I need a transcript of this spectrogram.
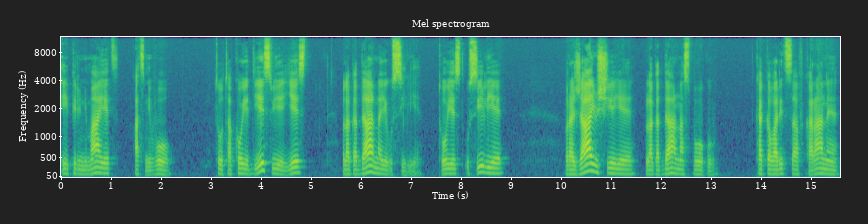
и принимает от него, то такое действие есть благодарное усилие, то есть усилие, выражающее благодарность Богу. Как говорится в Коране,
